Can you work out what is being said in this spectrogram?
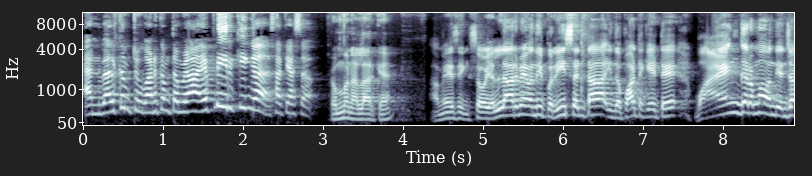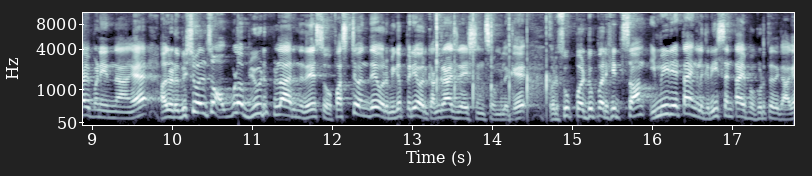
அண்ட் வெல்கம் டு வணக்கம் தமிழா. எப்படி இருக்கீங்க சத்யா சார் ரொம்ப நல்லா இருக்கேன். அமேசிங் ஸோ எல்லாருமே வந்து இப்போ ரீசெண்டாக இந்த பாட்டை கேட்டு பயங்கரமாக வந்து என்ஜாய் பண்ணியிருந்தாங்க. அதோட விஷுவல்ஸும் அவ்வளோ பியூட்டிஃபுல்லாக இருந்தது. ஸோ ஃபஸ்ட்டு வந்து ஒரு மிகப்பெரிய ஒரு கங்க்ராச்சுலேஷன்ஸ் உங்களுக்கு. ஒரு சூப்பர் டூப்பர் ஹிட் சாங் இமீடியட்டாக எங்களுக்கு ரீசெண்டாக இப்போ கொடுத்ததுக்காக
